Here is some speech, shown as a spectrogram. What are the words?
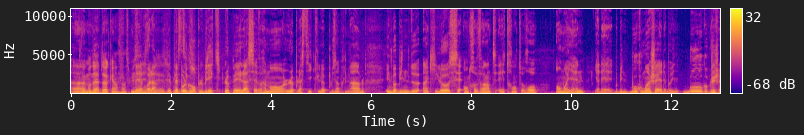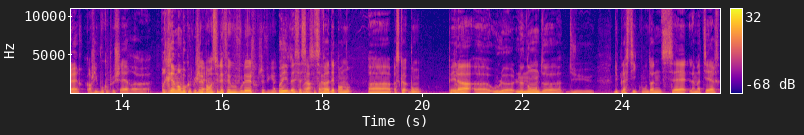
Vous pouvez demander mais- à Doc, hein, un spécialiste voilà. des, des mais pour le grand public, le PLA, c'est vraiment le plastique le plus imprimable. Une bobine de 1 kg, c'est entre 20 et 30 euros en moyenne. Il y a des bobines beaucoup moins chères, des bobines beaucoup plus chères. Quand je dis beaucoup plus cher, euh, vraiment beaucoup plus Ça cher. dépend aussi de l'effet que vous voulez. Je crois que vu. que- Oui, ben c'est Ouais, ça. Ça, va dépendre. euh, parce que, bon, PLA, euh, ou le, le nom de, du, du plastique qu'on donne, c'est la matière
